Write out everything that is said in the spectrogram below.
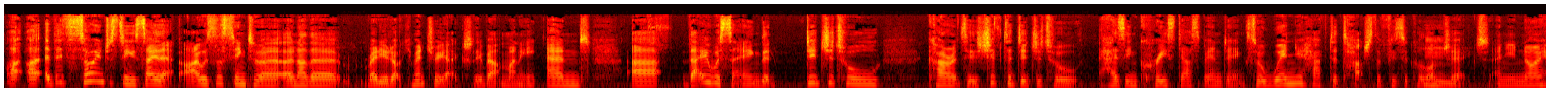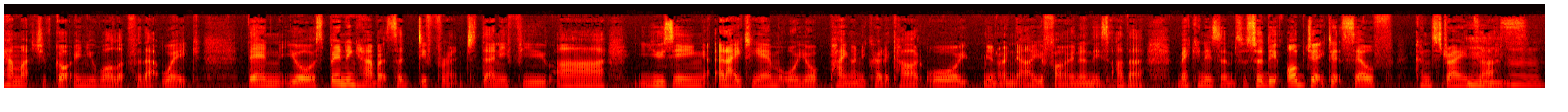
I, I, it's so interesting you say that. I was listening to a, another radio documentary actually about money, and uh, they were saying that digital currencies, shift to digital, has increased our spending. So when you have to touch the physical Mm. object and you know how much you've got in your wallet for that week, then your spending habits are different than if you are using an ATM or you're paying on your credit card or you know now your phone and these other mechanisms. So the object itself constrains hmm. us. Mm.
